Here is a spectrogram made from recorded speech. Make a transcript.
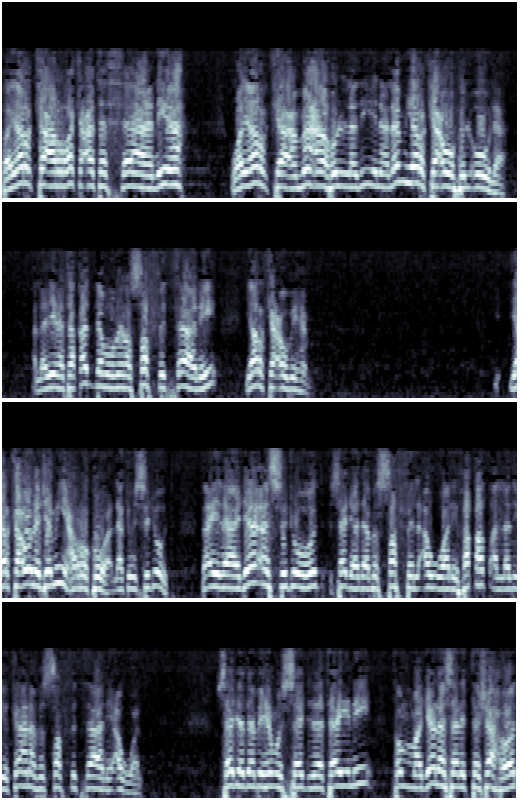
فيركع الركعة الثانية ويركع معه الذين لم يركعوا في الأولى. الذين تقدموا من الصف الثاني يركع بهم. يركعون جميع الركوع لكن السجود. فإذا جاء السجود سجد بالصف الأول فقط الذي كان في الصف الثاني أول. سجد بهم السجدتين ثم جلس للتشهد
